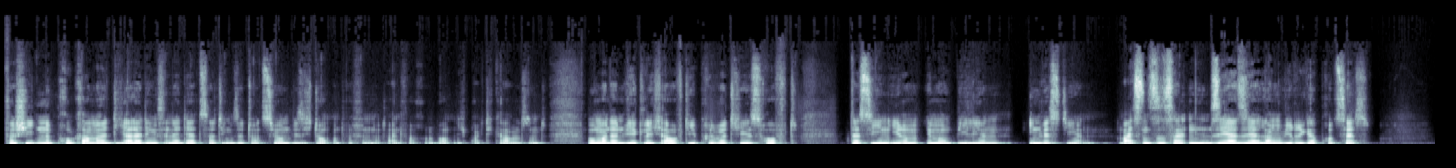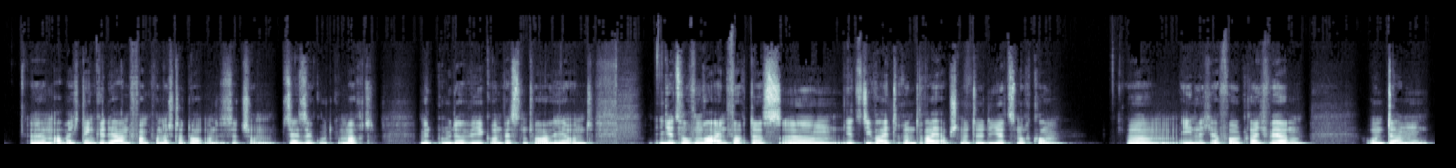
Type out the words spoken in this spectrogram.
verschiedene Programme, die allerdings in der derzeitigen Situation, wie sich Dortmund befindet, einfach überhaupt nicht praktikabel sind, wo man dann wirklich auf die Privatiers hofft, dass sie in ihren Immobilien investieren. Meistens ist es halt ein sehr, sehr langwieriger Prozess. Ähm, aber ich denke, der Anfang von der Stadt Dortmund ist jetzt schon sehr, sehr gut gemacht mit Brüderweg und Westentorallee und Jetzt hoffen wir einfach, dass ähm, jetzt die weiteren drei Abschnitte, die jetzt noch kommen, ähm, ähnlich erfolgreich werden und dann,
